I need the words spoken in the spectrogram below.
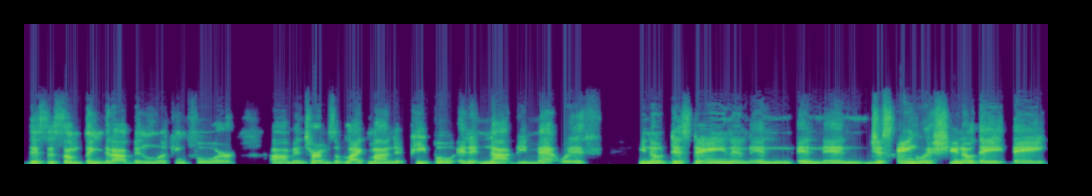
this is something that I've been looking for um, in terms of like-minded people, and it not be met with you know disdain and and and and just anguish. You know, they they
